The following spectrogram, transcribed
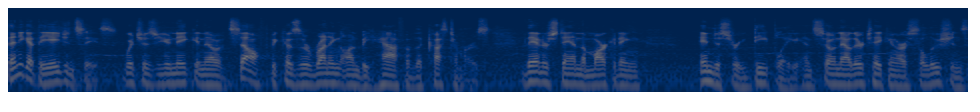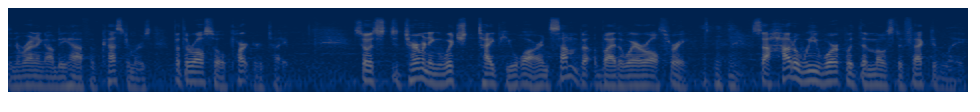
Then you get the agencies, which is unique in of itself because they're running on behalf of the customers. They understand the marketing industry deeply, and so now they're taking our solutions and running on behalf of customers, but they're also a partner type. So it's determining which type you are, and some, by the way, are all three. so how do we work with them most effectively?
